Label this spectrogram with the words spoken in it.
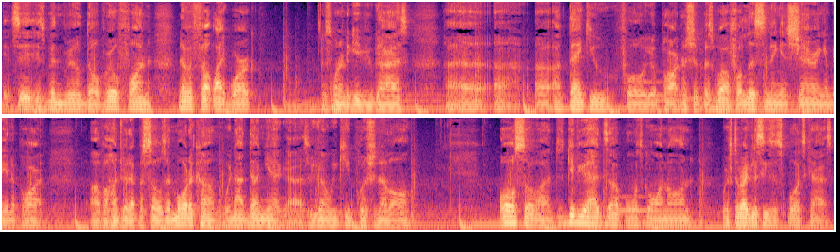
it's it's been real dope, real fun. Never felt like work. Just wanted to give you guys uh, uh, uh, a thank you for your partnership as well, for listening and sharing and being a part of 100 episodes and more to come. We're not done yet, guys. We're gonna we keep pushing along. Also, uh, just give you a heads up on what's going on with the regular season sportscast.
